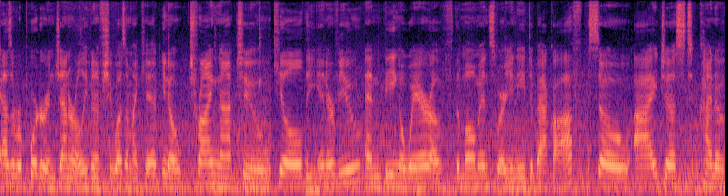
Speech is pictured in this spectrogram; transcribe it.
as a reporter in general, even if she wasn't my kid, you know, trying not to kill the interview and being aware of the moments where you need to back off. So I just kind of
